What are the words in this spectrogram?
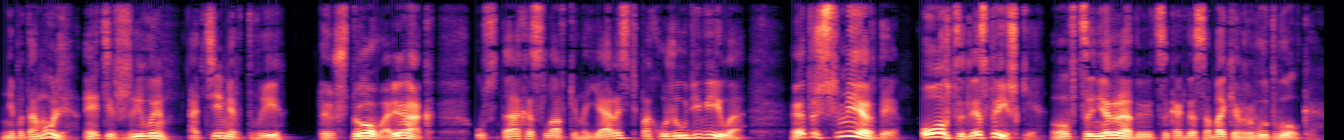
Не потому ли эти живы, а те мертвы? Ты что, варяг? Устаха Славкина ярость, похоже, удивила. Это ж смерды, овцы для стрижки. Овцы не радуются, когда собаки рвут волка.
